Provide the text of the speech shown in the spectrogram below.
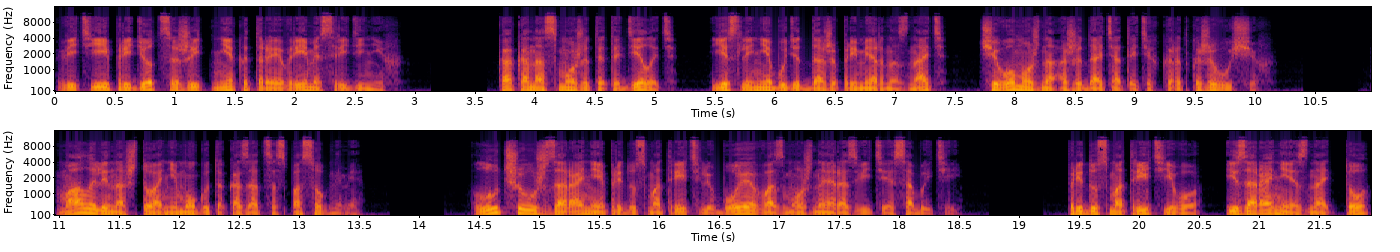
Ведь ей придется жить некоторое время среди них. Как она сможет это делать, если не будет даже примерно знать, чего можно ожидать от этих короткоживущих? Мало ли на что они могут оказаться способными. Лучше уж заранее предусмотреть любое возможное развитие событий. Предусмотреть его и заранее знать то,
